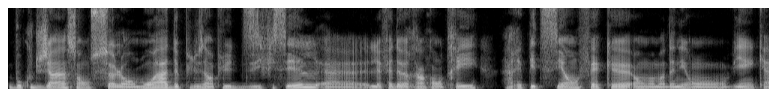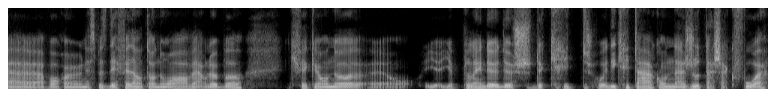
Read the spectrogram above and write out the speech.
beaucoup de gens sont, selon moi, de plus en plus difficiles. Euh, le fait de rencontrer à répétition fait qu'à un moment donné, on vient qu'à avoir un espèce d'effet d'entonnoir vers le bas qui fait qu'on a... il y, a- plein de, de, de des critères qu'on ajoute à chaque fois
